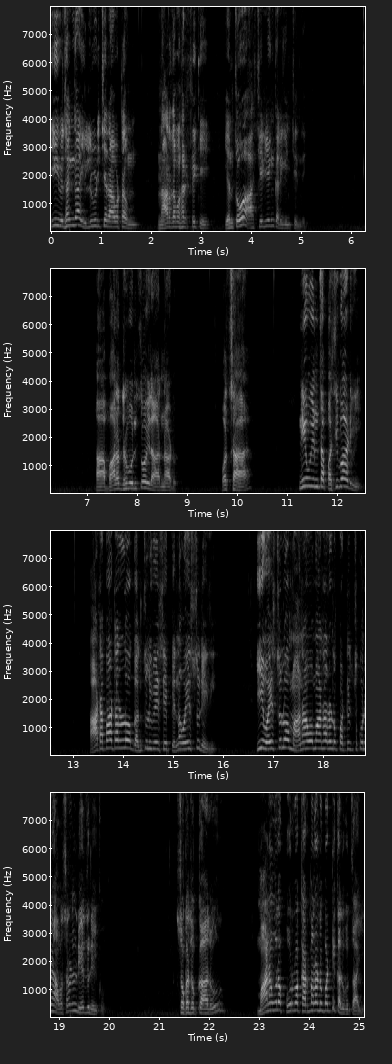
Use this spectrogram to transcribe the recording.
ఈ విధంగా ఇల్లు విడిచి రావటం నారద మహర్షికి ఎంతో ఆశ్చర్యం కలిగించింది. ఆ బాలధ్రువునితో ఇలా అన్నాడు వత్స నీవు ఇంత పసివాడివి. ఆటపాటలలో గంతులు వేసే పిన్న వయస్సు నీది. ఈ వయస్సులో మానవమానాలను పట్టించుకునే అవసరం లేదు నీకు. సుఖదుఖాలు మానవుల పూర్వకర్మలను బట్టి కలుగుతాయి.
